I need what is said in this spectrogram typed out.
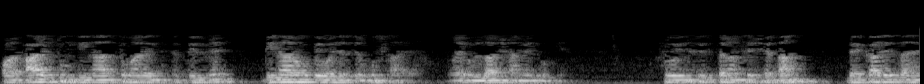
اور آج تم دینار، تمہارے دل میں دیناروں کی وجہ سے غصہ آیا، غیر اللہ شامل ہو گیا۔ تو اس طرح سے شیطان بہکا دیتا ہے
